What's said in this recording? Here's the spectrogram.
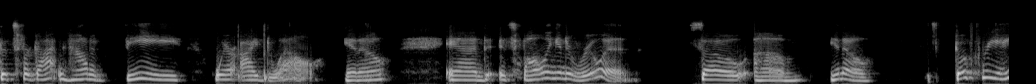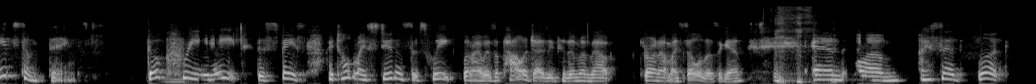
that's forgotten how to be where I dwell, you know? And it's falling into ruin. So, um, you know, go create something. Go create this space. I told my students this week when I was apologizing to them about throwing out my syllabus again. and um, I said, look,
